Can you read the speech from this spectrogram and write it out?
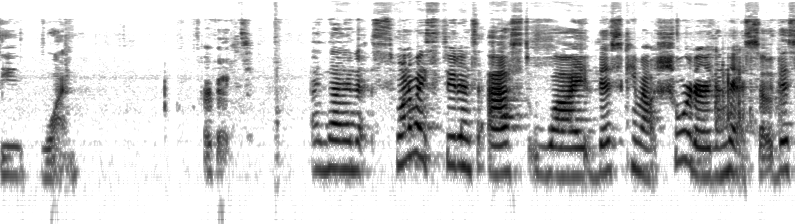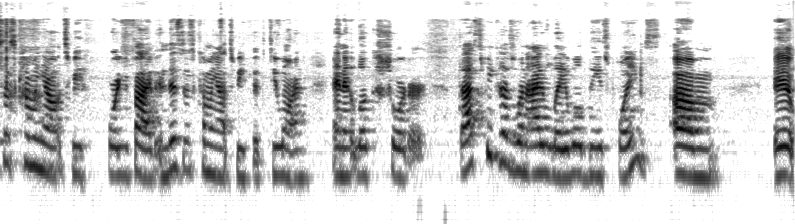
51. Perfect. And then one of my students asked why this came out shorter than this. So this is coming out to be 45 and this is coming out to be 51 and it looks shorter. That's because when I labeled these points, um, it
